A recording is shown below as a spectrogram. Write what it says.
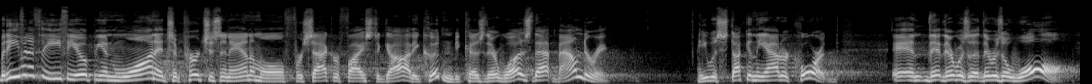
But even if the Ethiopian wanted to purchase an animal for sacrifice to God, he couldn't because there was that boundary. He was stuck in the outer court, and there was a, there was a wall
